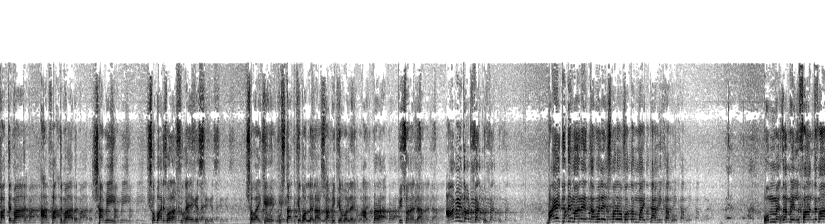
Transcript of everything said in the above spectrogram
ফাতেমা আর ফাতেমার স্বামী সবার গলা শুকায় গেছে। সবাইকে, উস্তাদকে বললেন আর স্বামীকে বললেন, আপনারা পিছনে যান। আমি দরজা খুলি। ভাই যদি মারে, তাহলে সর্বপ্রথম মাইটটা আমি খাব। উম্মে জামিল ফাতেমা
